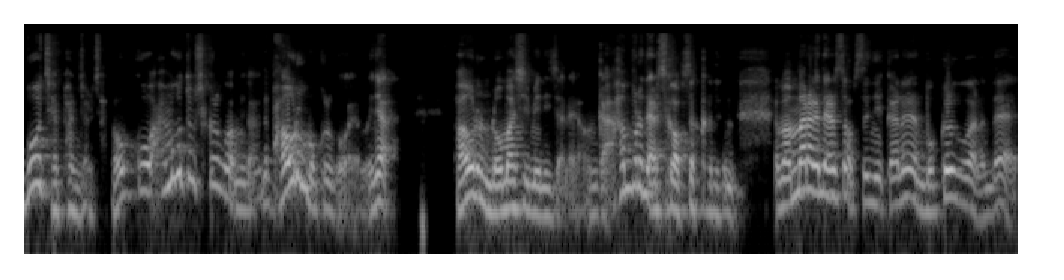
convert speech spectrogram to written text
뭐 재판 절차도 없고 아무것도 없이 끌고 갑니다. 근데 바울은 못 끌고 가요. 왜냐? 바울은 로마 시민이잖아요. 그러니까 함부로 낼 수가 없었거든. 만만하게 낼 수 없으니까는 못 끌고 가는데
